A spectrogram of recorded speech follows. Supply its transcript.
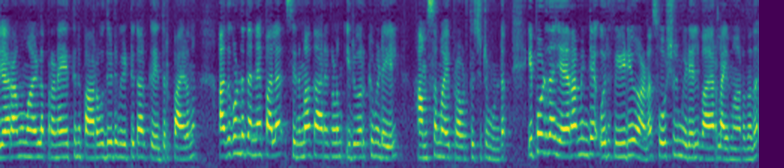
ജയറാമുമായുള്ള പ്രണയത്തിന് പാർവതിയുടെ വീട്ടുകാർക്ക് എതിർപ്പായിരുന്നു. അതുകൊണ്ട് തന്നെ പല സിനിമാ താരങ്ങളും ഇരുവർക്കുമിടയിൽ ഹംസമായി പ്രവർത്തിച്ചിട്ടുമുണ്ട്. ഇപ്പോഴത്തെ ജയറാമിന്റെ ഒരു വീഡിയോ ആണ് സോഷ്യൽ മീഡിയയിൽ വൈറലായി മാറുന്നത്.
